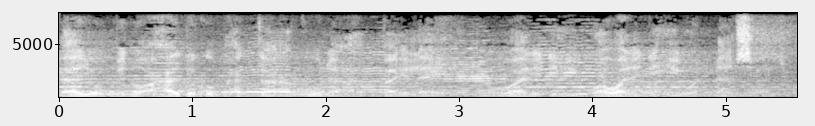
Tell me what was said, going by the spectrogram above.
لا يؤمن أحدكم حتى أكون أحب إليه من والده ووالده والناس أجمعين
